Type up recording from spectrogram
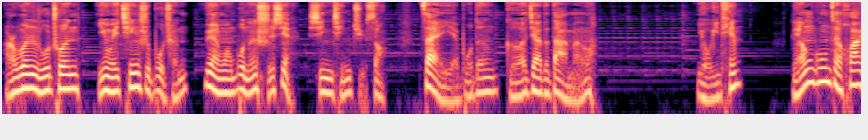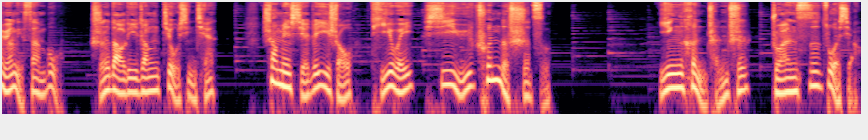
而温如春因为亲事不成，愿望不能实现，心情沮丧，再也不登葛家的大门了。有一天，梁公在花园里散步，拾到了一张旧信签，上面写着一首。题为《惜余春》的诗词：因恨成痴，转思作想，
